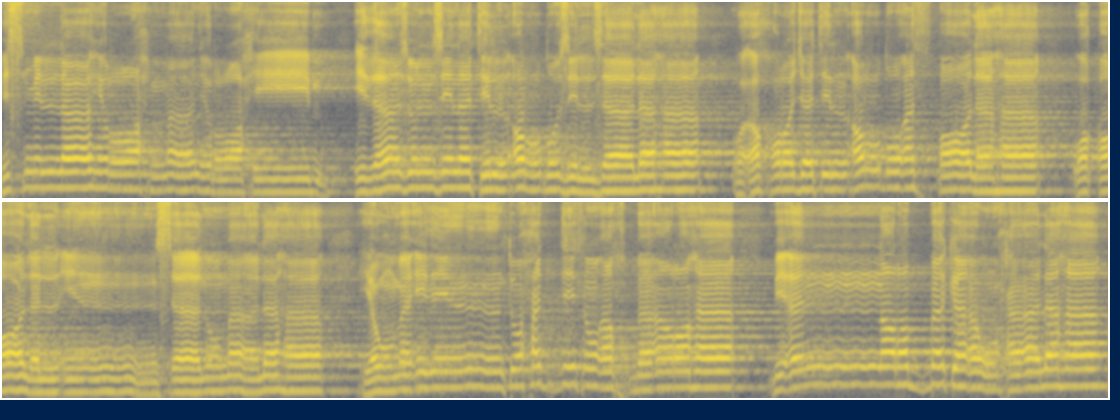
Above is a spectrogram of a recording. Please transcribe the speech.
بسم الله الرحمن الرحيم. إذا زلزلت الأرض زلزالها وأخرجت الأرض أثقالها وقال الإنسان ما لها يومئذ تحدث أخبارها بأن ربك أوحى لها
